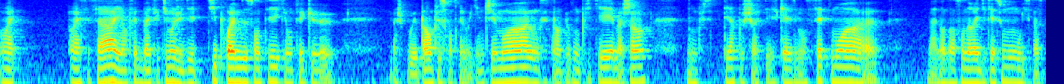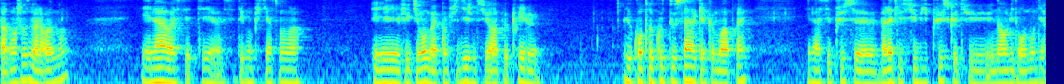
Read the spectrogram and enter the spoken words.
Ouais, ouais c'est ça. Et en fait, bah, effectivement, j'ai eu des petits problèmes de santé qui ont fait que bah, je pouvais pas en plus rentrer le week-end chez moi, donc c'était un peu compliqué, machin. Donc c'est-à-dire que je suis resté quasiment 7 mois euh, bah, dans un centre de rééducation où il se passe pas grand-chose malheureusement. Et là, ouais, c'était euh, c'était compliqué à ce moment-là. Et effectivement, bah, comme je te dis, je me suis un peu pris le, le contre-coup de tout ça quelques mois après. Et là, c'est plus, euh, bah là, tu subis plus que tu n'as envie de rebondir.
